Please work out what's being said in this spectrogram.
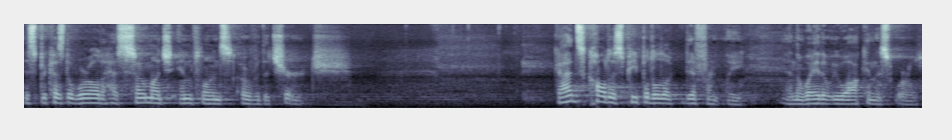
is because the world has so much influence over the church. God's called his people to look differently in the way that we walk in this world.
